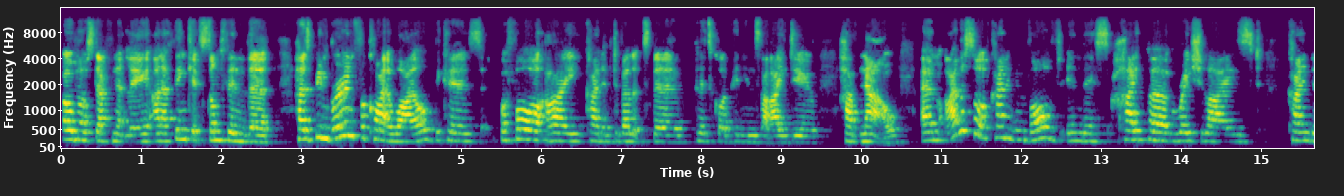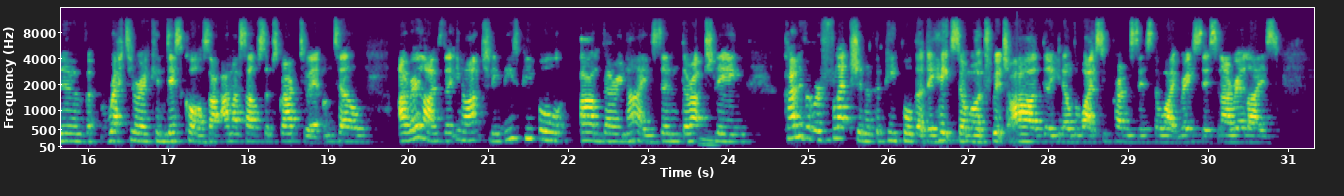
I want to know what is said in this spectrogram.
Oh, most definitely. And I think it's something that has been brewing for quite a while because before I kind of developed the political opinions that I do have now, um, I was sort of kind of involved in this hyper racialized kind of rhetoric and discourse. I, I myself subscribed to it until I realized that, you know, actually these people aren't very nice and they're hmm. actually kind of a reflection of the people that they hate so much, which are the, you know, the white supremacists, the white racists. And I realized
